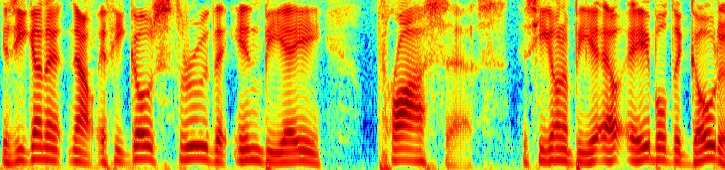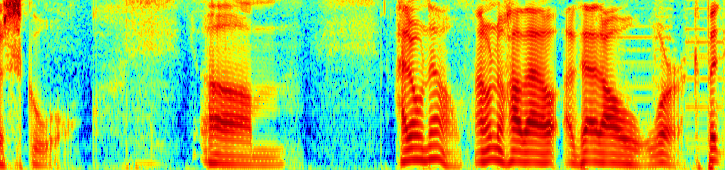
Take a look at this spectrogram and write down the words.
Is he going to, now, if he goes through the NBA process, is he going to be able to go to school? Um, I don't know. I don't know how that that all work. But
